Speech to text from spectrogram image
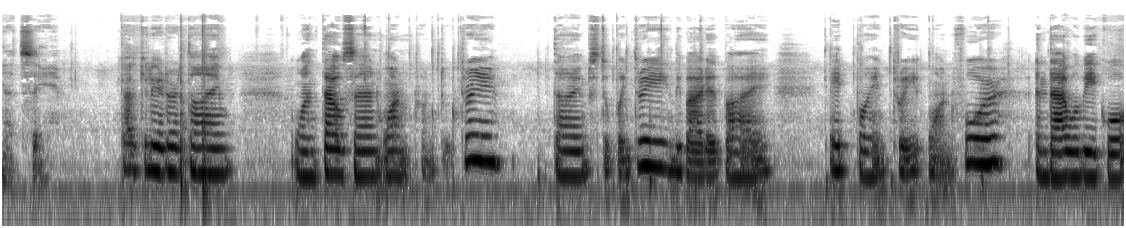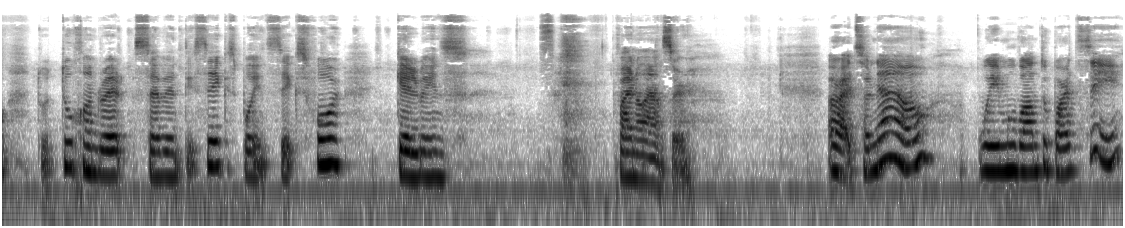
let's see, calculator time, 1000, 1, 2, 3, times 2.3 divided by 8.314 and that will be equal to 276.64 kelvins final answer. All right so now we move on to part c.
